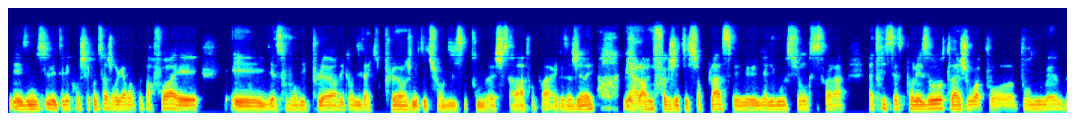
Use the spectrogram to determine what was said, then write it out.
les émissions, les télécrochets comme ça, je regarde un peu parfois et il y a souvent des pleurs, des candidats qui pleurent. Je m'étais toujours dit, c'est tout much, ça va, faut pas exagérer. Mais alors, une fois que j'étais sur place, il y a l'émotion, que ce soit la, tristesse pour les autres, la joie pour, pour nous-mêmes.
